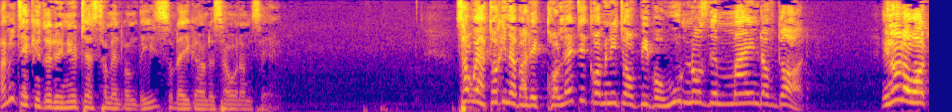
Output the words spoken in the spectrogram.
Let me take you to the New Testament on this so that you can understand what I'm saying. So we are talking about a collective community of people who knows the mind of God. You know what?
